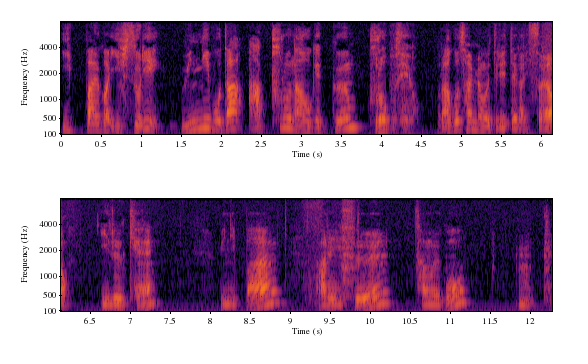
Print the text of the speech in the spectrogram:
이빨과 입술이 윗니보다 앞으로 나오게끔 불어보세요 라고 설명을 드릴 때가 있어요 이렇게 윗니빨 아랫입술 다물고 이렇게.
